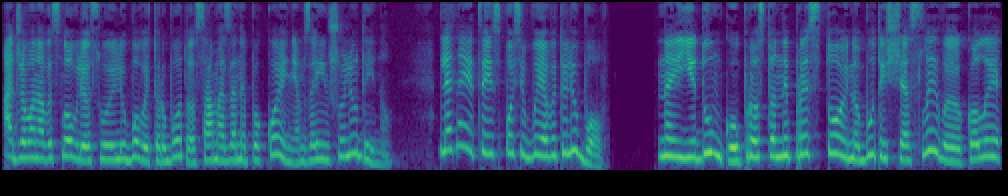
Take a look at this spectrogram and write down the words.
адже вона висловлює свою любов і турботу саме занепокоєнням за іншу людину. Для неї цей спосіб виявити любов. На її думку, просто непристойно бути щасливою, коли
